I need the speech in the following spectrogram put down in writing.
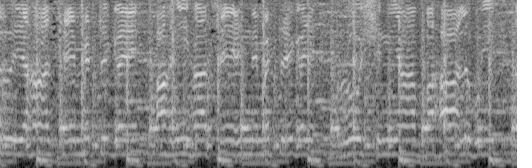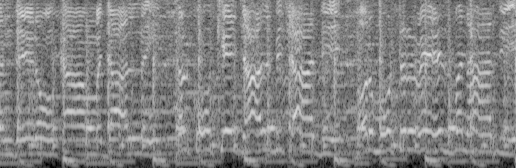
हाथ से मिट गए आहनी हाथ से निमट गए। रोशनियाँ बहाल हुई, अंधेरों का मजाल नहीं। सड़कों के जाल बिछा दिए और मोटरवेज बना दिए।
